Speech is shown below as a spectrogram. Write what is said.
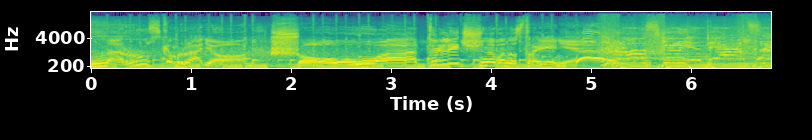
На русском радио. Шоу отличного настроения. Русские перцы.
